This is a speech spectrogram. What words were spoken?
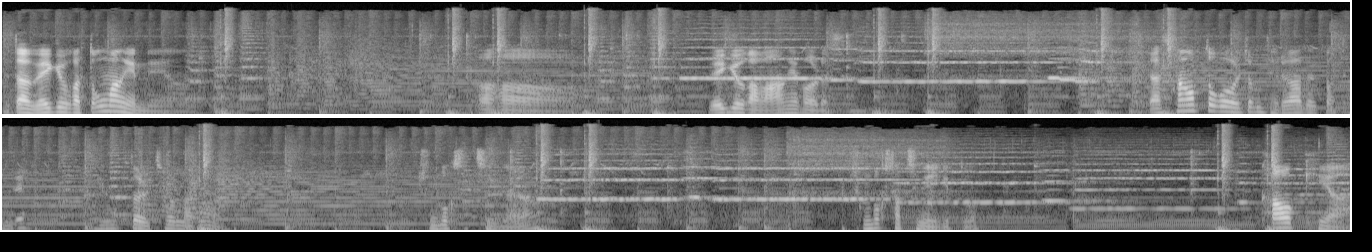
일단 외교가 똥망했네요. 어허. 외교가 망해버렸습니다. 일단 상업도구를 좀 데려와야 될 것 같은데? 미국도를 채우려면 중복 사치인가요? 중복 사치네 이게 또. 카오키아.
